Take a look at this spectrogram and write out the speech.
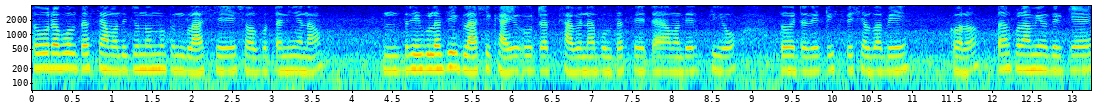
তো ওরা বলতেছে, আমাদের জন্য নতুন গ্লাসে শরবতটা নিয়ে নাও। রেগুলার যে গ্লাসে খাই, ওটা খাবে না। বলতেছে, এটা আমাদের প্রিয়। তো এটার একটু স্পেশালভাবে করো। তারপর আমি ওদেরকে,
